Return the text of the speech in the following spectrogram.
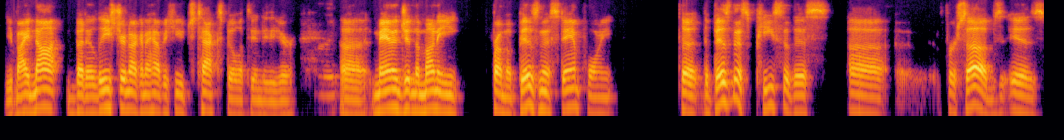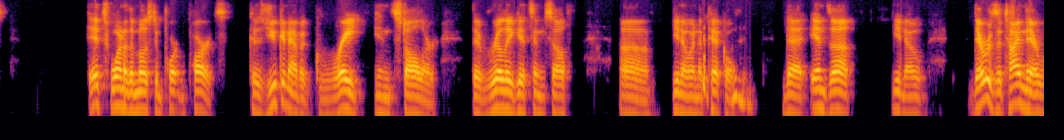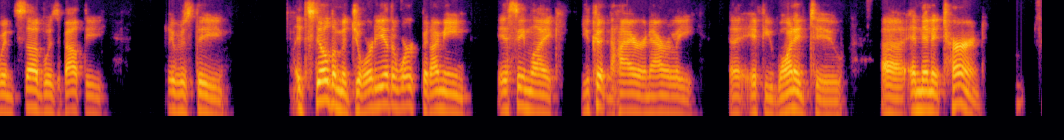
You might not, but at least you're not going to have a huge tax bill at the end of the year. Right. Uh, managing the money from a business standpoint, the the business piece of this uh, for subs is it's one of the most important parts because you can have a great installer that really gets himself uh, you know, in a pickle that ends up, you know, there was a time there when sub was about the, it was the, it's still the majority of the work, but I mean, it seemed like you couldn't hire an hourly uh, if you wanted to. Uh, and then it turned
